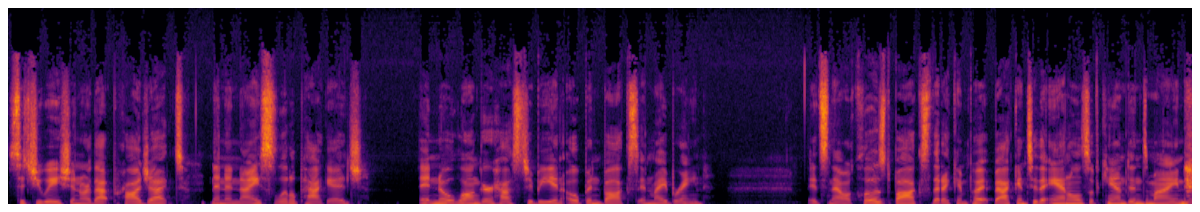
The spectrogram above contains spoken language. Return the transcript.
situation or that project in a nice little package, it no longer has to be an open box in my brain. It's now a closed box that I can put back into the annals of Camden's mind.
